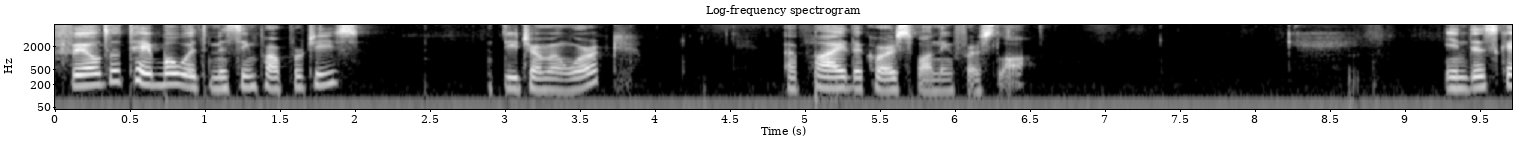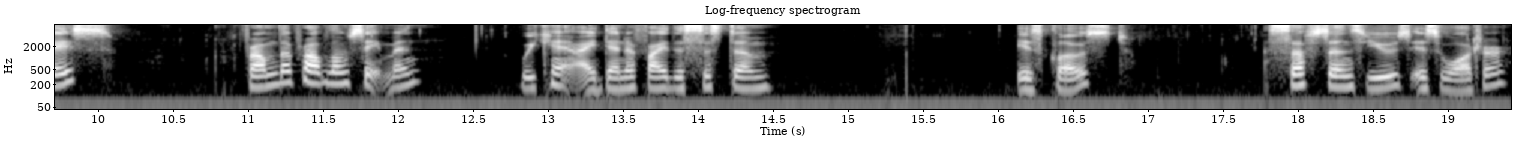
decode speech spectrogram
Fill the table with missing properties. Determine work. Apply the corresponding first law. In this case, from the problem statement, we can identify the system is closed. Substance used is water.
